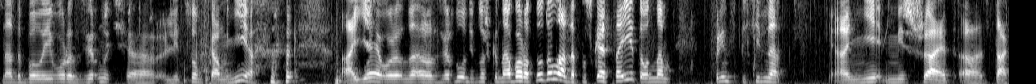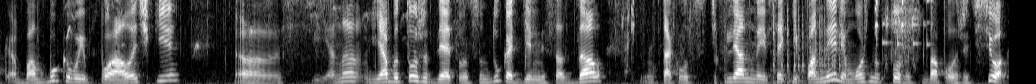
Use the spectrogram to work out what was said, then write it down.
Надо было его развернуть э, лицом ко мне, а я его развернул немножко наоборот. Ну да ладно, пускай стоит, он нам, в принципе, сильно э, не мешает. Э, так, бамбуковые палочки э, сена. Я бы тоже для этого сундук отдельный создал. Так, вот стеклянные всякие панели можно тоже сюда положить. Все,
